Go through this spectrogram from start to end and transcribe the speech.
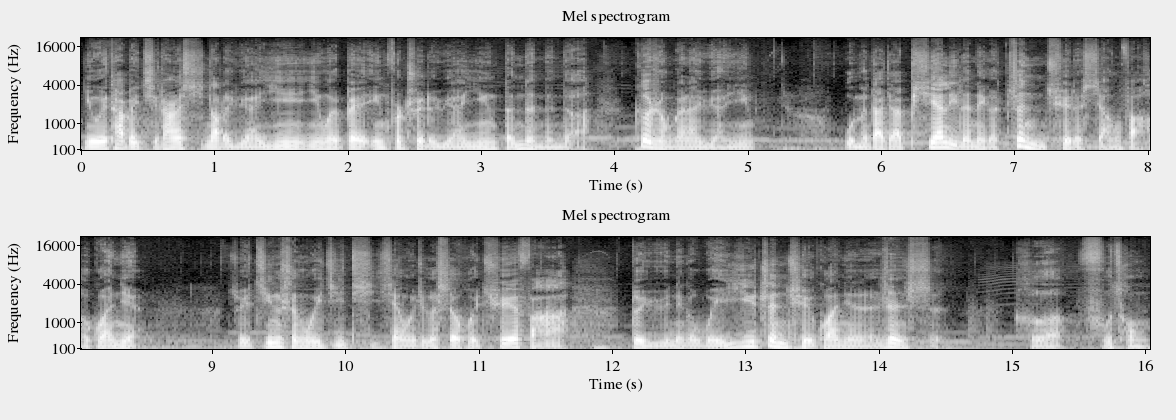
因为他被其他人洗脑的原因，因为被 infiltrate 的原因等等等等，各种各样的原因。我们大家偏离了那个正确的想法和观念，所以精神危机体现为这个社会缺乏对于那个唯一正确观念的认识和服从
